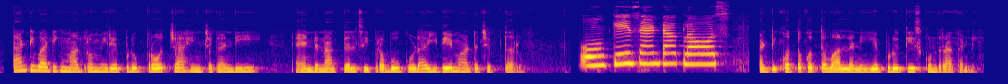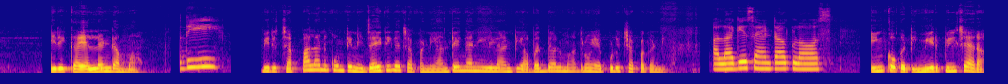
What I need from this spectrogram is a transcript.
ఇలాంటి వాటికి మాత్రం మీరెప్పుడు ప్రోత్సహించకండి. అండ్ నాకు తెలిసి ప్రభు కూడా ఇదే మాట చెప్తారు. అలాంటి కొత్త కొత్త వాళ్ళని ఎప్పుడు తీసుకుని రాకండి. మీరు ఇక వెళ్ళండి అమ్మా మీరు చెప్పాలనుకుంటే నిజాయితీగా చెప్పండి. అంతేగాని ఇలాంటి అబద్ధాలు మాత్రం ఎప్పుడు చెప్పకండి. అలాగే శాంటా క్లాస్ ఇంకొకటి మీరు పిలిచారా?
